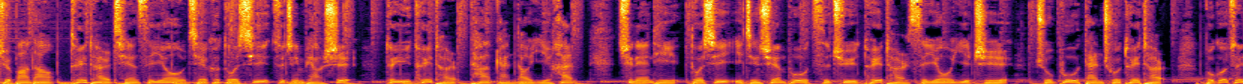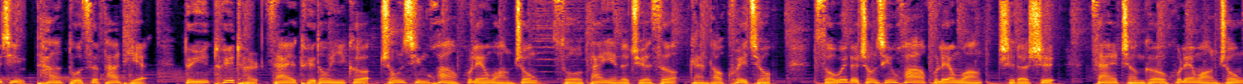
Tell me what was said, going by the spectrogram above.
据报道，Twitter 前 CEO 杰克多西最近表示，对于 Twitter 他感到遗憾。去年底，多西已经宣布辞去 Twitter CEO 一职，逐步淡出 Twitter。不过最近他多次发帖，对于 Twitter 在推动一个中心化互联网中所扮演的角色感到愧疚。所谓的中心化互联网，指的是在整个互联网中，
